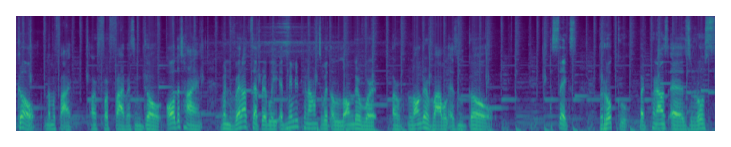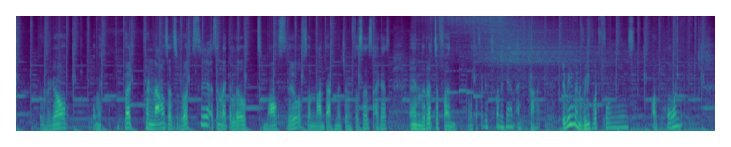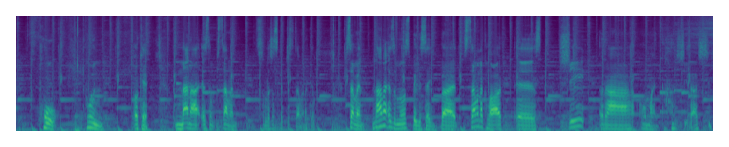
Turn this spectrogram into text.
Go number five, or for five, as in go all the time. When read out separately, it may be pronounced with a longer word or longer vowel as in go. Six, roku, but pronounced as ros, ryo, oh my, but pronounced as rotsi, as in like a little small su, so not that much emphasis, I guess. And rutsafun, what the fuck is fun again? I forgot. Did we even read what fun means? Or pon? Po, pun. Okay, nana is seven, so let's just skip to seven. Okay. Seven. Nana is the most basic, but seven o'clock is Shira. Oh my god, Shirashi.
